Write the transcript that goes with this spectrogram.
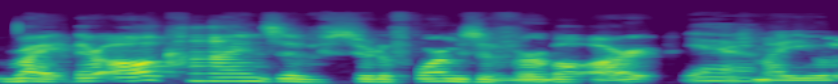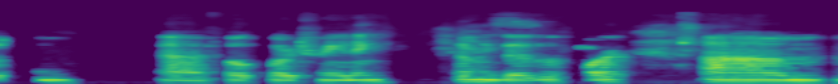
right. There are all kinds of sort of forms of verbal art. Yeah, There's my UM, uh, folklore training coming yes. before um,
